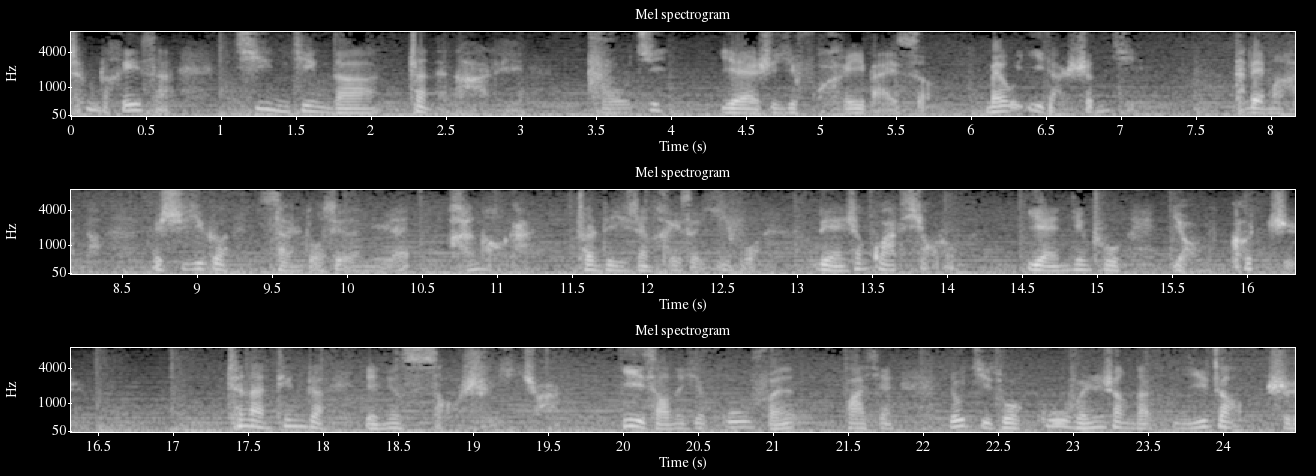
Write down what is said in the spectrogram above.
撑着黑伞，静静的站在那里。附近。也是一副黑白色，没有一点生机。他连忙喊道：“是一个三十多岁的女人，很好看，穿着一身黑色衣服，脸上挂着笑容，眼睛处有一颗痣。陈兰听着，眼睛扫视一圈，一扫那些孤坟，发现有几座孤坟上的遗照是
